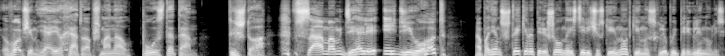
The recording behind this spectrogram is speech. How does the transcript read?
В общем, я ее хату обшмонал. Пусто там. Ты что, в самом деле идиот? Оппонент Штекера перешел на истерические нотки, и мы с Хлюпой переглянулись.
